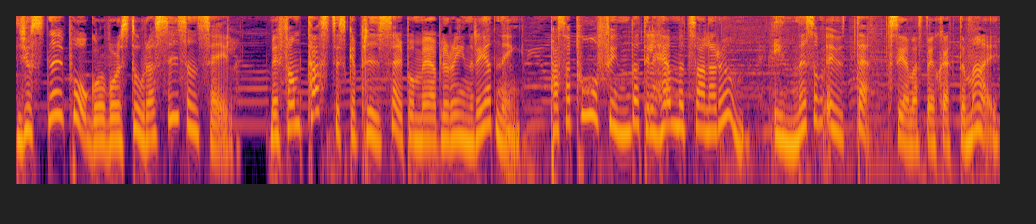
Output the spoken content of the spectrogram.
Just nu pågår vår stora season sale med fantastiska priser på möbler och inredning. Passa på att fynda till hemmets alla rum, inne som ute, senast den 6 maj.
